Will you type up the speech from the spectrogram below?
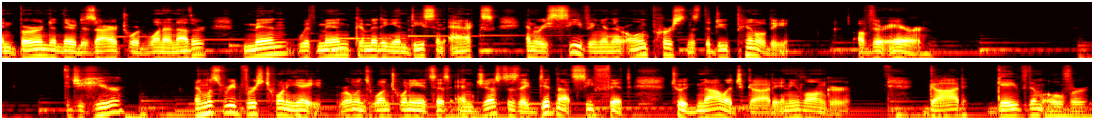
and burned in their desire toward one another, men with men committing indecent acts and receiving in their own persons the due penalty of their error. Did you hear? And let's read verse 28. Romans 1:28 says, "And just as they did not see fit to acknowledge God any longer, God gave them over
